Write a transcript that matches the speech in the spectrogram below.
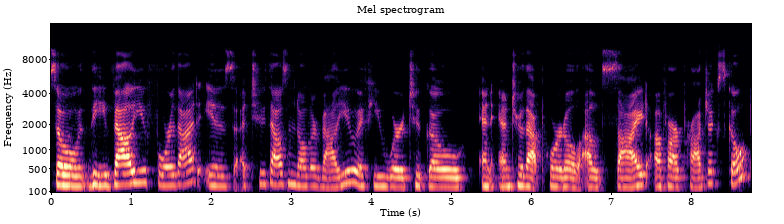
So the value for that is a $2,000 value if you were to go and enter that portal outside of our project scope.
